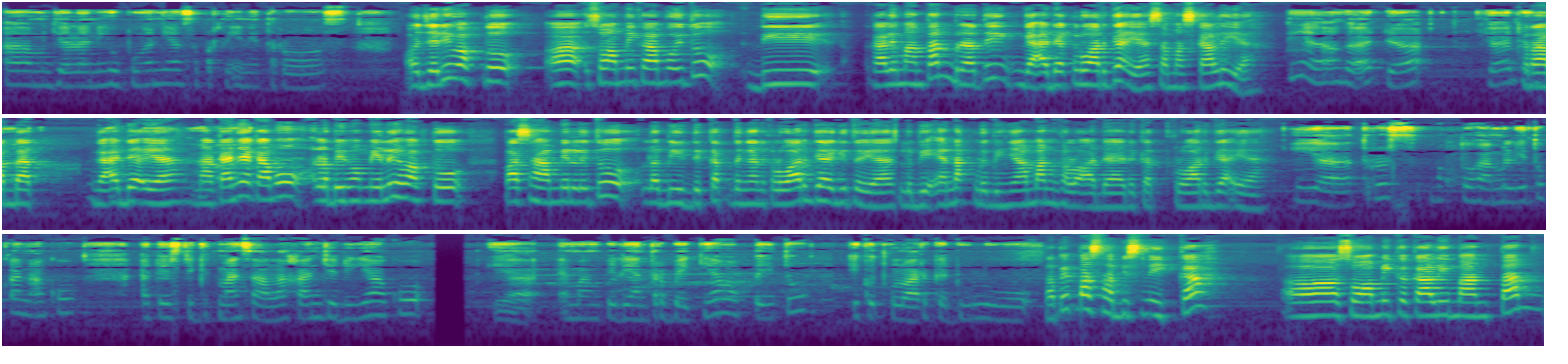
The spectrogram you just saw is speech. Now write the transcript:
uh, menjalani hubungan yang seperti ini terus. Oh jadi waktu uh, suami kamu itu di Kalimantan berarti nggak ada keluarga ya sama sekali ya? Iya nggak ada. Ada. Kerabat nggak ada ya? Makanya kamu lebih memilih waktu pas hamil itu lebih dekat dengan keluarga gitu ya. Lebih enak lebih nyaman kalau ada dekat keluarga ya. Iya terus waktu hamil itu kan aku ada sedikit masalah kan jadinya aku ya emang pilihan terbaiknya waktu itu ikut keluarga dulu. Tapi pas habis nikah uh, suami ke Kalimantan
